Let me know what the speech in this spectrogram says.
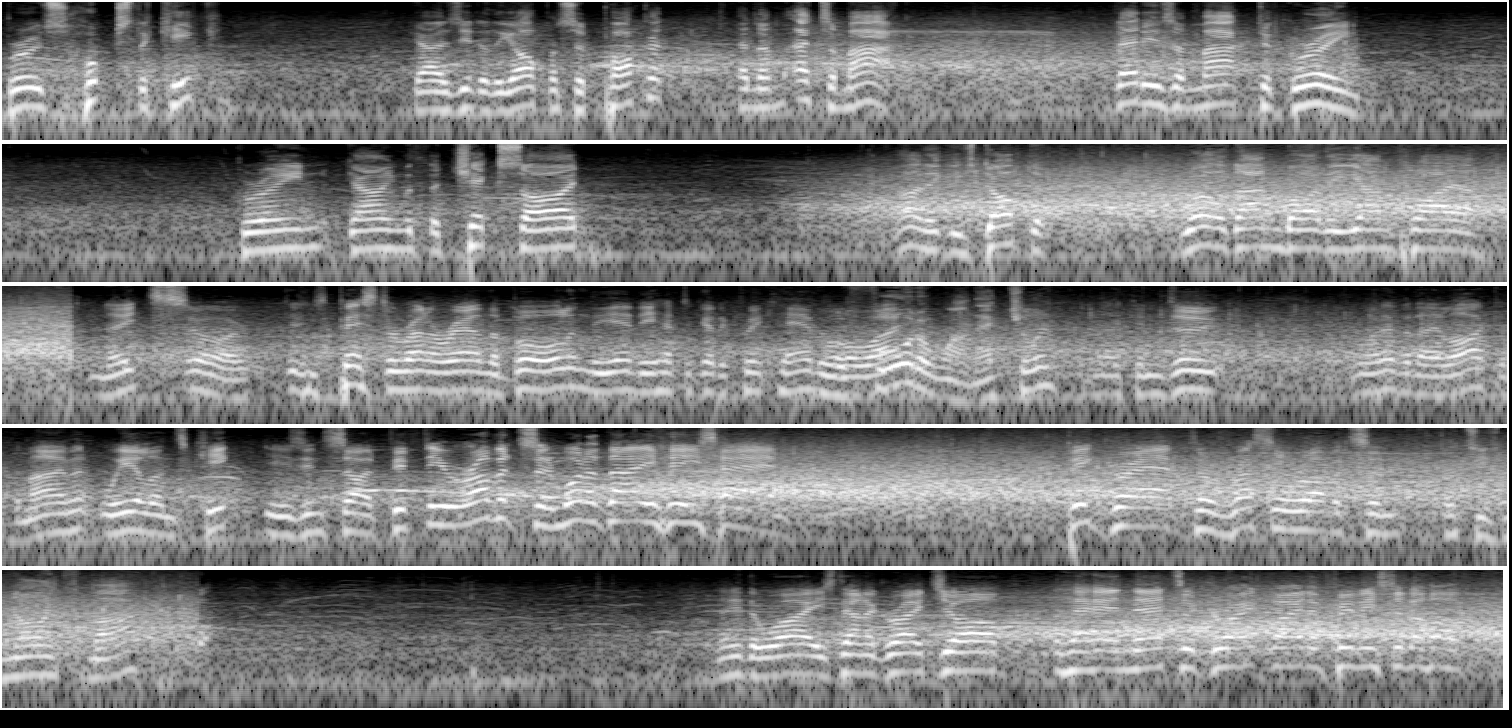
Bruce hooks the kick, goes into the opposite pocket, and that's a mark. That is a mark to Green. Green going with the check side. I think he's dobbed it. Well done by the young player. Neitz oh, did his best to run around the ball. In the end, he had to get a quick handball well, away. Four to one, actually. And they can do whatever they like at the moment. Whelan's kick is inside 50. Robertson, what a day he's had. Big grab to Russell Robertson. That's his ninth mark. Either way, he's done a great job. And that's a great way to finish it off.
